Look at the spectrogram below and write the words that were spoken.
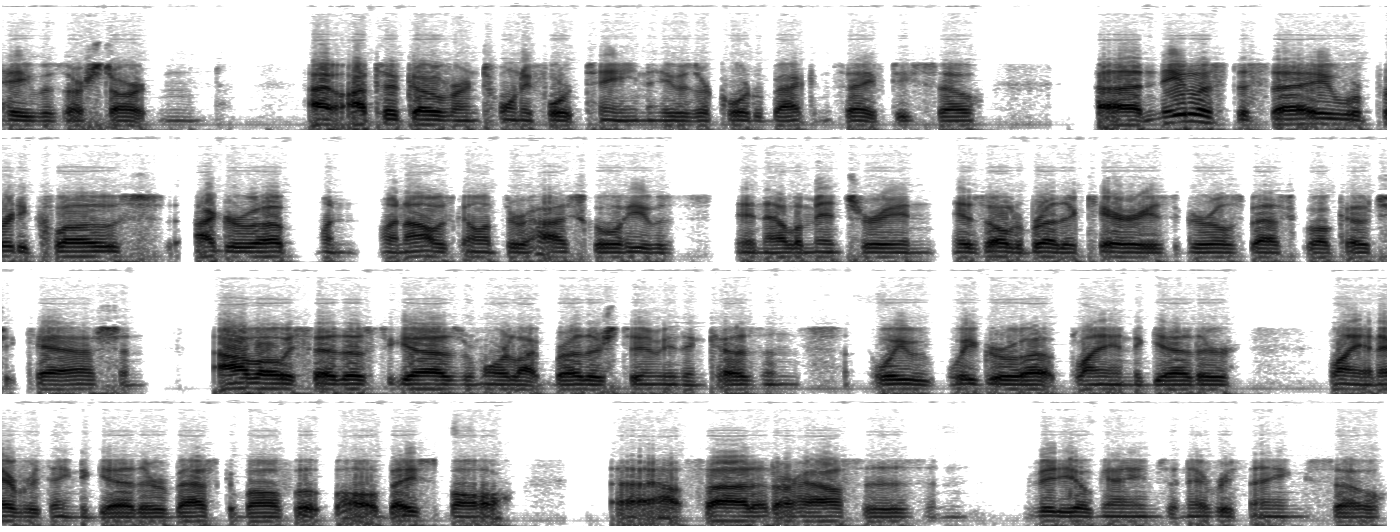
he was our starting. I, I took over in 2014. He was our quarterback and safety. So, uh, needless to say, we're pretty close. I grew up when when I was going through high school. He was in elementary, and his older brother Kerry is the girls basketball coach at Cache, and I've always said those two guys are more like brothers to me than cousins. We we grew up playing together, playing everything together: basketball, football, baseball, uh, outside at our houses, and video games and everything. So,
